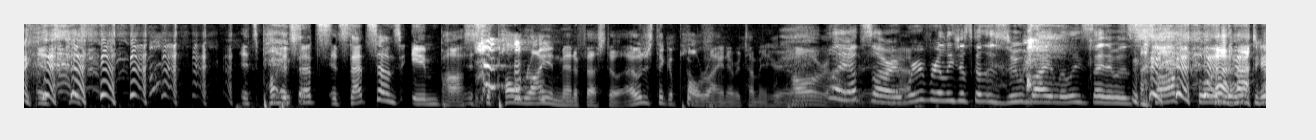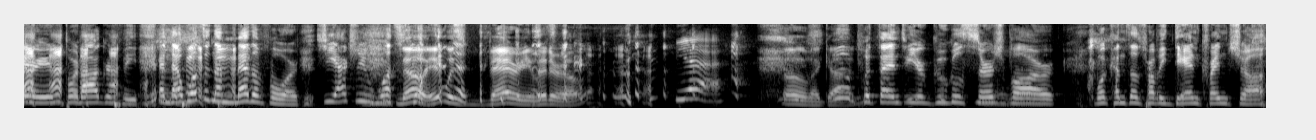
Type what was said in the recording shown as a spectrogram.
It's Paul, it's That's it's that sounds impossible. it's the Paul Ryan manifesto. I would just think of Paul Ryan every time I hear it. All right. Wait, I'm sorry. yeah. We're really just gonna zoom by. Lily said it was softcore libertarian pornography, and that wasn't a metaphor. She actually was. No, it was very literal. Yeah. Oh my god. Put that into your Google search oh bar. What comes up is probably Dan Crenshaw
